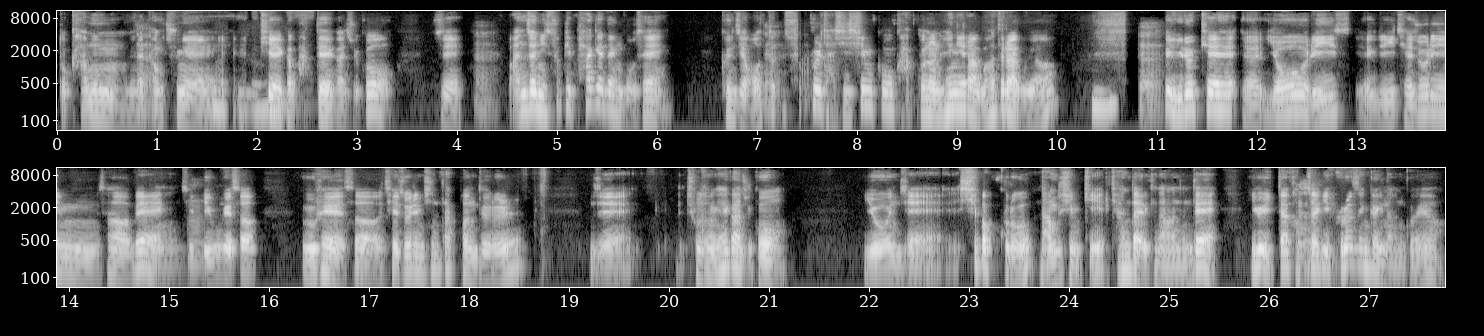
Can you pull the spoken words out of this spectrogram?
또 가뭄이나 네. 병충해 음. 피해가 막대해가지고, 이제 네. 완전히 숲이 파괴된 곳에 그 이제 어떤 네. 숲을 다시 심고 가꾸는 행위라고 하더라고요. 네. 그 이렇게 어, 요리 이 재조림 사업에 이제 음. 미국에서 의회에서 재조림 신탁 펀드를 이제 조성해가지고 요 이제 10억 그루 나무 심기 이렇게 한다 이렇게 나왔는데 이거 읽다 갑자기 그런 생각이 난 거예요.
